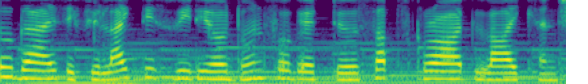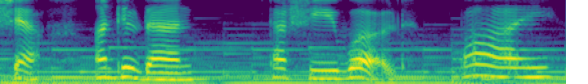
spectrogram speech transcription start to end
So guys, if you like this video, don't forget to subscribe, like and share. Until then, Tharshi World. Bye.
